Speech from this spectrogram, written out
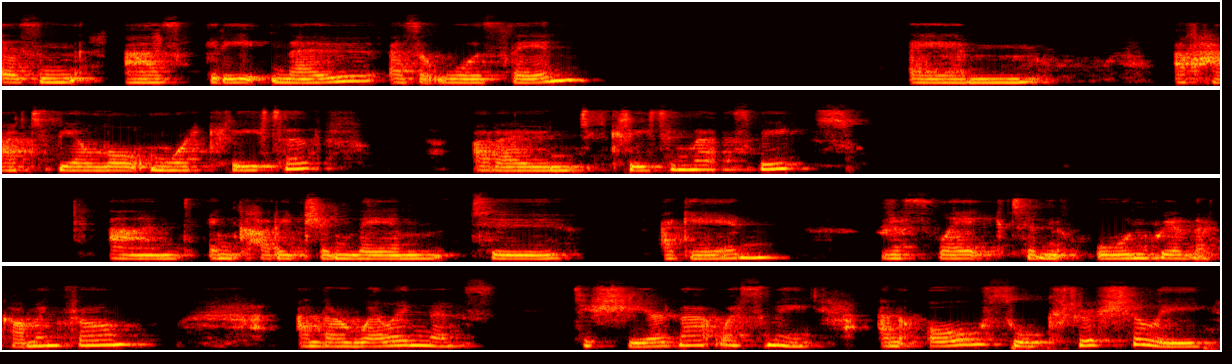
isn't as great now as it was then. Um, I've had to be a lot more creative around creating that space and encouraging them to, again, reflect and own where they're coming from and their willingness to share that with me. And also, crucially,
